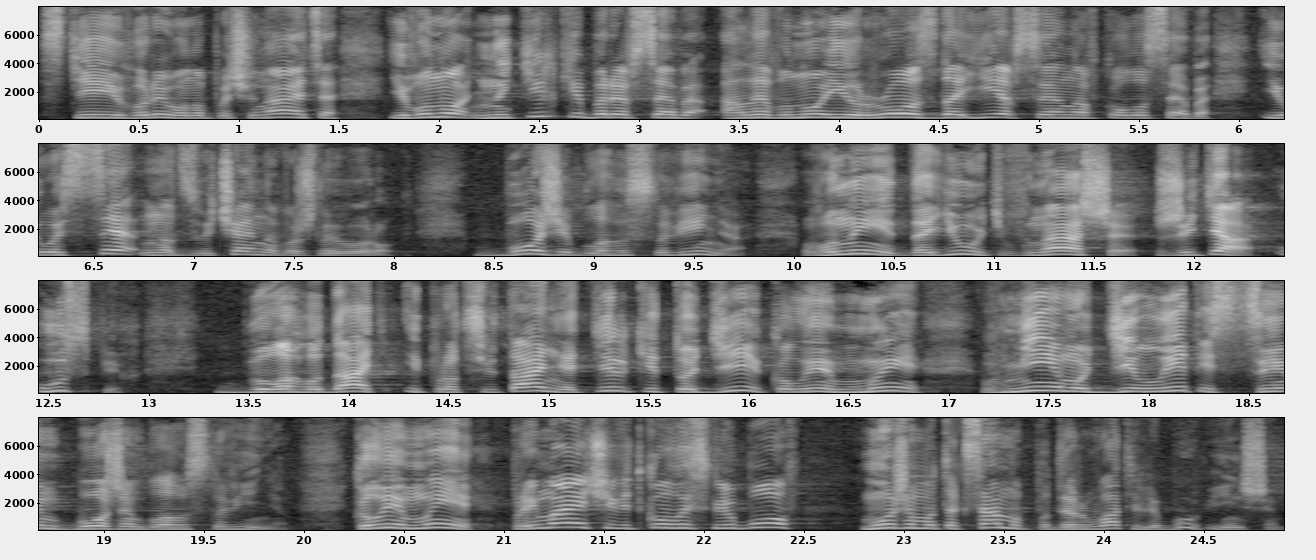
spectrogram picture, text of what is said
З тієї гори воно починається, і воно не тільки бере в себе, але воно і роздає все навколо себе. І ось це надзвичайно важливий урок. Божі благословіння вони дають в наше життя успіх, благодать і процвітання тільки тоді, коли ми вміємо ділитись цим Божим благословінням. Коли ми, приймаючи від когось любов, можемо так само подарувати любов іншим.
